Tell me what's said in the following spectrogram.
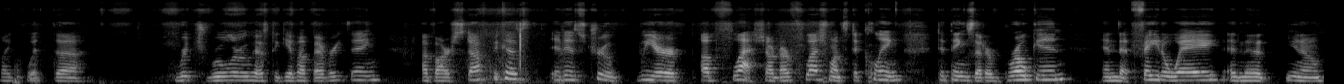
like with the rich ruler who has to give up everything of our stuff because it is true we are of flesh and our flesh wants to cling to things that are broken and that fade away and that you know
